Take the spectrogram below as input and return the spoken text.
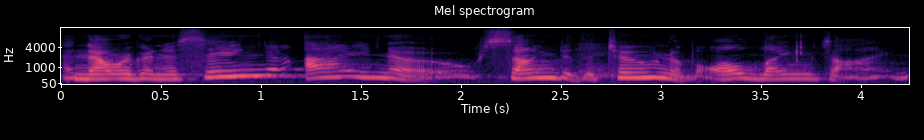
And now we're going to sing I Know, sung to the tune of Auld Lang Syne.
